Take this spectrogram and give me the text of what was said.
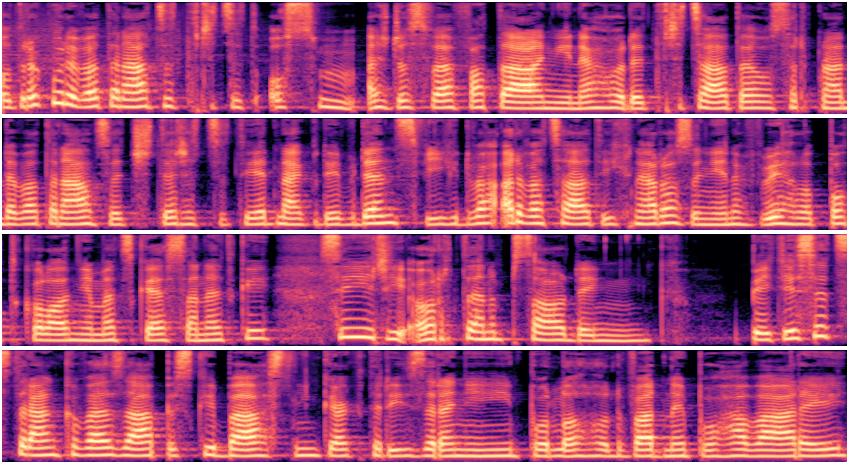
Od roku 1938 až do své fatální nehody 30. srpna 1941, kdy v den svých 22. narozenin vběhl pod kola německé sanetky, si Jiří Orten psal deník. 500 stránkové zápisky básníka, který zranění podlehl dva dny po havárii,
